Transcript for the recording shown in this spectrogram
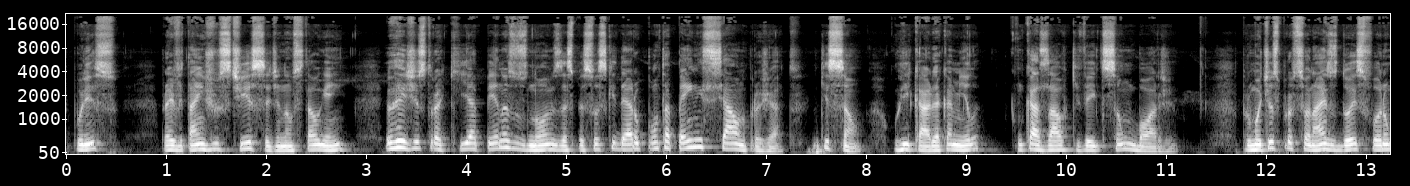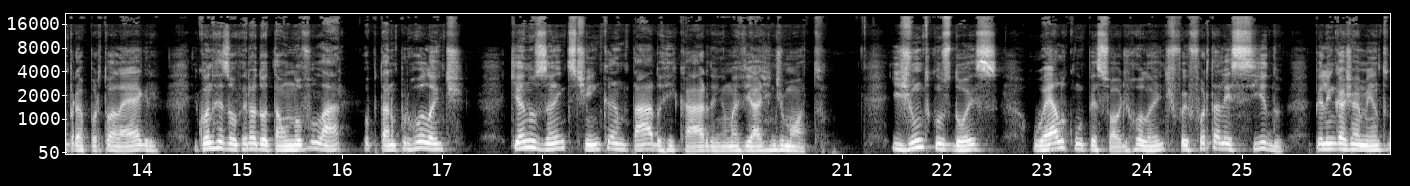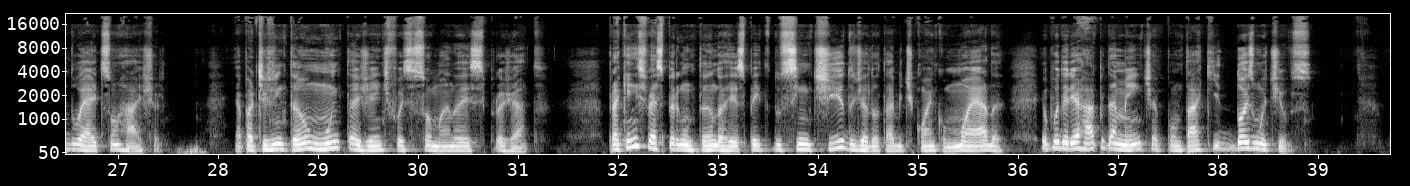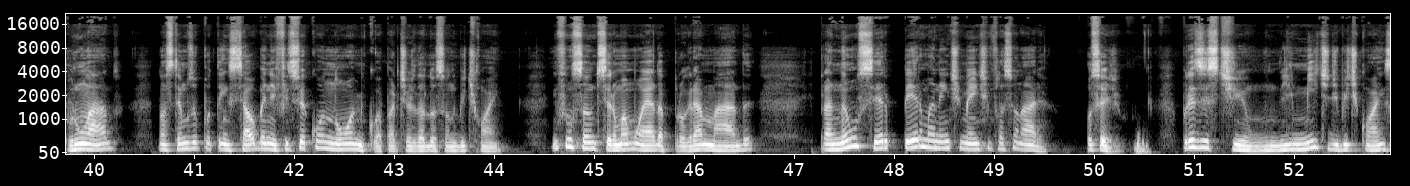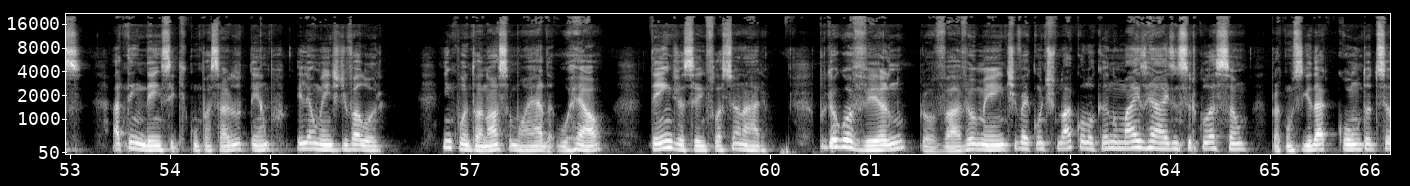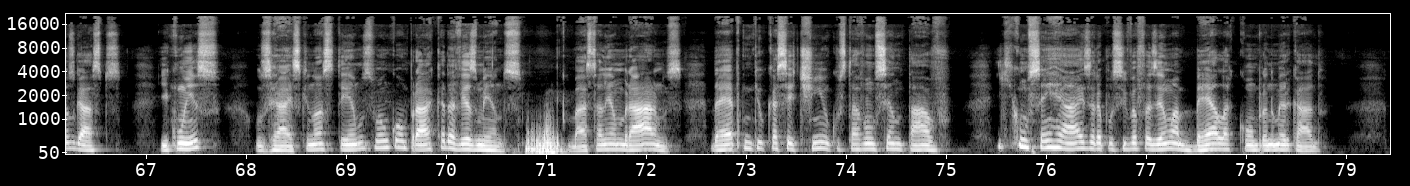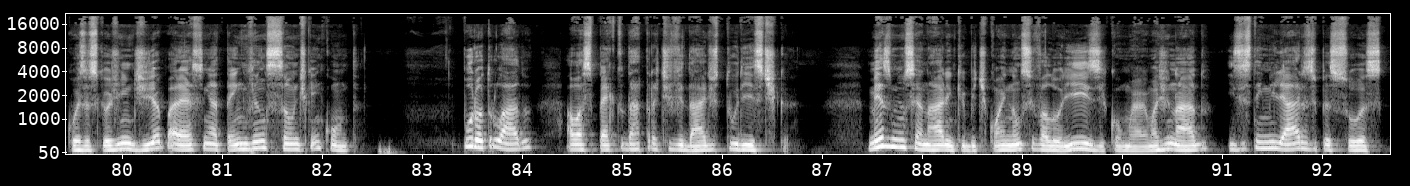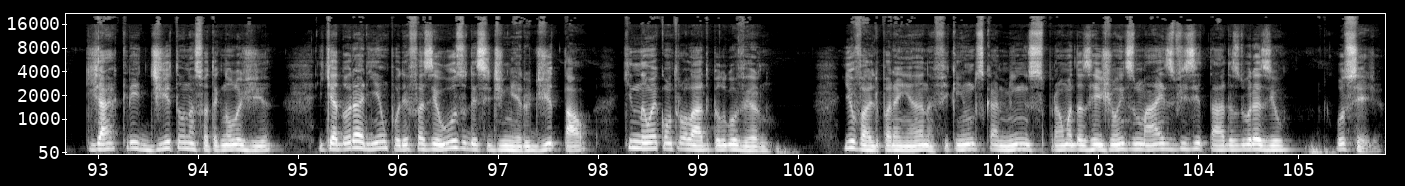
Por isso, para evitar a injustiça de não citar alguém, eu registro aqui apenas os nomes das pessoas que deram o pontapé inicial no projeto, que são o Ricardo e a Camila, um casal que veio de São Borja. Por motivos profissionais, os dois foram para Porto Alegre e, quando resolveram adotar um novo lar, optaram por Rolante, que anos antes tinha encantado Ricardo em uma viagem de moto. E junto com os dois, o elo com o pessoal de Rolante foi fortalecido pelo engajamento do Edson Reicher. E a partir de então, muita gente foi se somando a esse projeto. Para quem estivesse perguntando a respeito do sentido de adotar Bitcoin como moeda, eu poderia rapidamente apontar aqui dois motivos. Por um lado, nós temos o potencial benefício econômico a partir da adoção do Bitcoin, em função de ser uma moeda programada para não ser permanentemente inflacionária. Ou seja, por existir um limite de bitcoins, a tendência é que, com o passar do tempo, ele aumente de valor, enquanto a nossa moeda, o real, tende a ser inflacionária, porque o governo provavelmente vai continuar colocando mais reais em circulação para conseguir dar conta dos seus gastos. E com isso, os reais que nós temos vão comprar cada vez menos. Basta lembrarmos da época em que o cacetinho custava um centavo e que com 100 reais era possível fazer uma bela compra no mercado. Coisas que hoje em dia parecem até invenção de quem conta. Por outro lado, ao aspecto da atratividade turística. Mesmo em um cenário em que o Bitcoin não se valorize como é imaginado, existem milhares de pessoas que já acreditam na sua tecnologia e que adorariam poder fazer uso desse dinheiro digital que não é controlado pelo governo. E o Vale do Paranhana fica em um dos caminhos para uma das regiões mais visitadas do Brasil. Ou seja,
